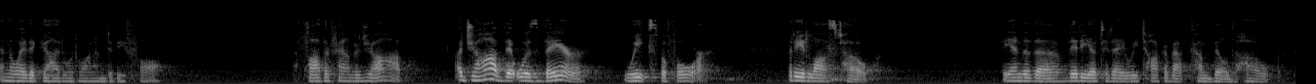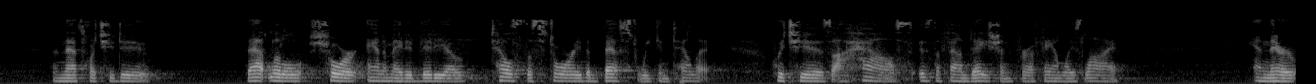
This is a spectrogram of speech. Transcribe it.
in the way that God would want them to be full. The father found a job, a job that was there weeks before, but he'd lost hope. At the end of the video today, we talk about come build hope. And that's what you do. That little short animated video tells the story the best we can tell it, which is a house is the foundation for a family's life. And they're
